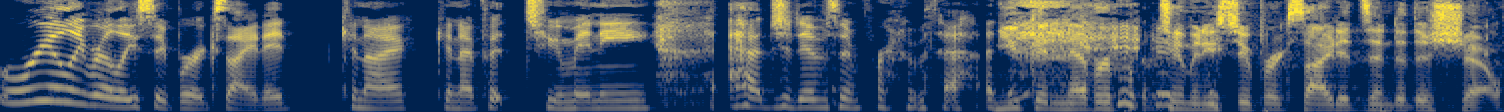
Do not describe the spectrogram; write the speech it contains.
really, really super excited can I can I put too many adjectives in front of that? You can never put too many super exciteds into this show.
